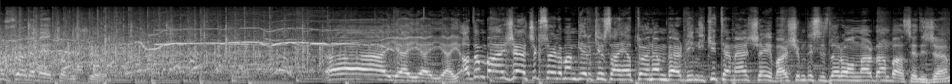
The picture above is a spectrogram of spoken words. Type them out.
Onu söylemeye çalışıyorum. Ay ay ay ay. Adım Bayece açık söylemem gerekirse hayatta önem verdiğim iki temel şey var. Şimdi sizlere onlardan bahsedeceğim.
